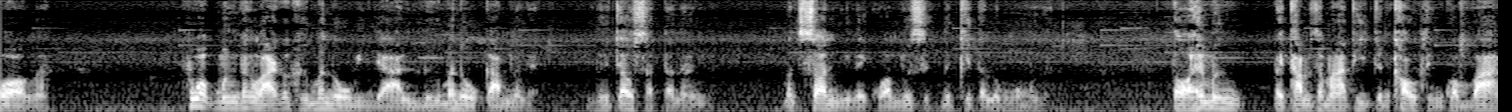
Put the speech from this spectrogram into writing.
บอกนะพวกมึงทั้งหลายก็คือมโนวิญญาณ หรือมโนกรรมนั่นแหละ หรือเจ้าสัตนัง มันซ่อนอยู่ในความรู้สึกนึกคิดอารมณ์ของมึงต่อให้มึงไปทำสมาธิจนเข้าถึงความว่าง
